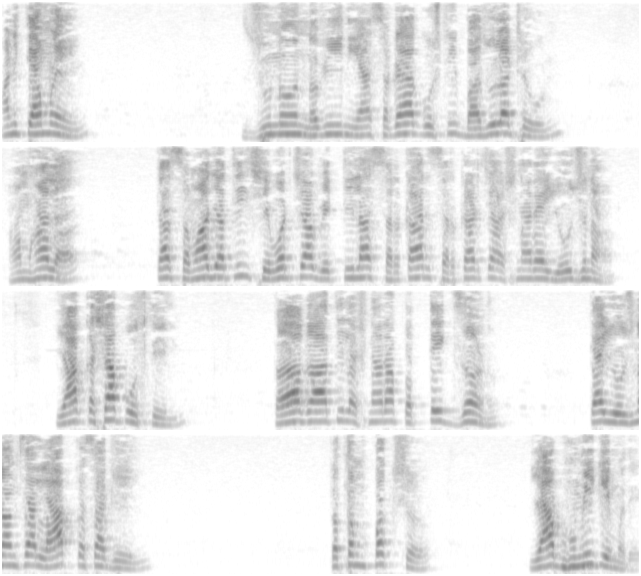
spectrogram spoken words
आणि त्यामुळे जुनं नवीन या सगळ्या गोष्टी बाजूला ठेवून आम्हाला त्या समाजातील शेवटच्या व्यक्तीला सरकार सरकारच्या असणाऱ्या योजना या कशा पोचतील? तळागाळातील असणारा प्रत्येक जण त्या योजनांचा लाभ कसा घेईल? प्रथम पक्ष या भूमिकेमध्ये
